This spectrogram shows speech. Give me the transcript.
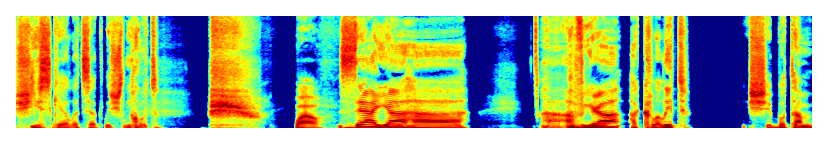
שיזכה לצאת לשליחות. וואו. זה היה האווירה הכללית שבאותם,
